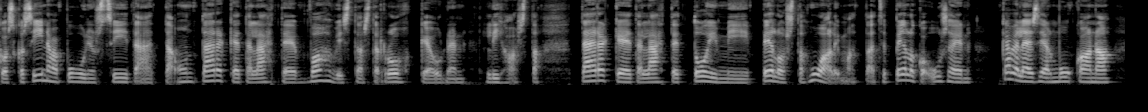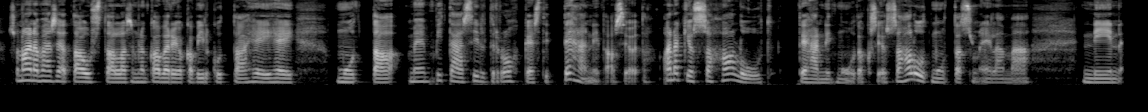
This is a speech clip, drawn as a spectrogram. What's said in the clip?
koska siinä mä puhun just siitä, että on tärkeää lähteä vahvistamaan sitä rohkeuden lihasta. Tärkeää lähteä toimii pelosta huolimatta, että se pelko usein kävelee siellä mukana, se on aina vähän siellä taustalla, semmoinen kaveri, joka vilkuttaa hei hei, mutta meidän pitää silti rohkeasti tehdä niitä asioita. Ainakin jos sä haluut tehdä niitä muutoksia, jos sä haluat muuttaa sun elämää, niin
